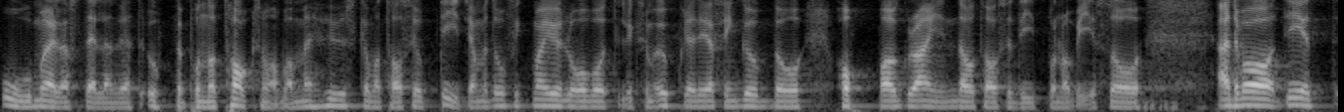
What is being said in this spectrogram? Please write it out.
omöjliga ställen, vet, uppe på något tak som man bara, men hur ska man ta sig upp dit? Ja, men då fick man ju lov att liksom uppgradera sin gubbe och hoppa och grinda och ta sig dit på något vis. Så, ja, det var, det är ett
